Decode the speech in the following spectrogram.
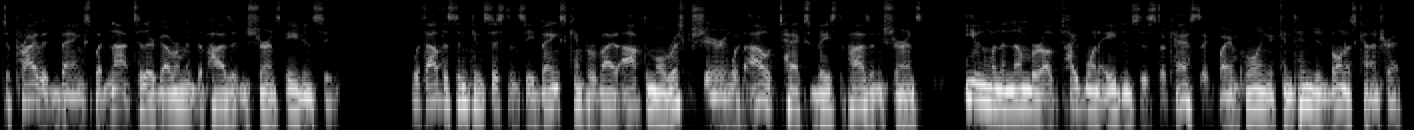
to private banks but not to their government deposit insurance agency. Without this inconsistency, banks can provide optimal risk sharing without tax based deposit insurance, even when the number of type 1 agents is stochastic, by employing a contingent bonus contract.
